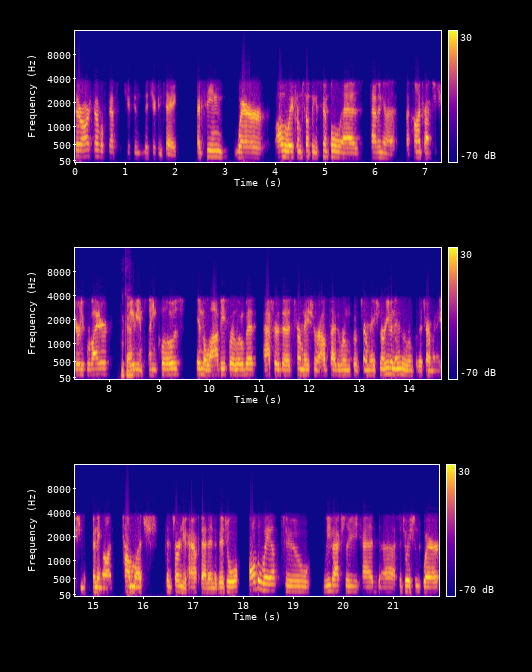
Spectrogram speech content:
There are several steps that you can, that you can take. I've seen where all the way from something as simple as having a, a contract security provider, okay. maybe in plain clothes, in the lobby for a little bit after the termination or outside the room for the termination or even in the room for the termination, depending on how much concern you have for that individual, all the way up to we've actually had uh, situations where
